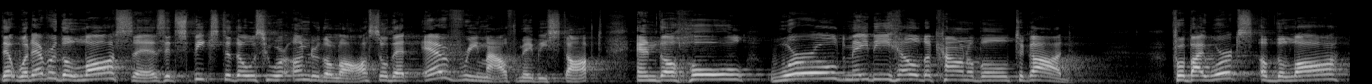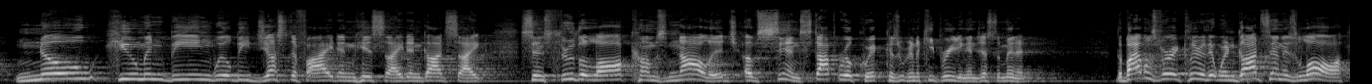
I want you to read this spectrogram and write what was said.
that whatever the law says, it speaks to those who are under the law, so that every mouth may be stopped and the whole world may be held accountable to God. For by works of the law, no human being will be justified in his sight, in God's sight, since through the law comes knowledge of sin. Stop real quick because we're going to keep reading in just a minute. The Bible's very clear that when God sent his law,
